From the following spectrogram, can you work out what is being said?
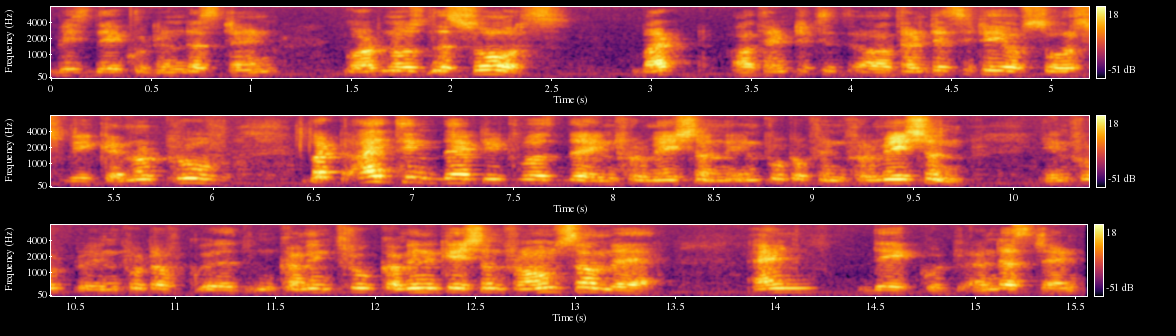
which they could understand. God knows the source, but authenticity, authenticity of source we cannot prove. But I think that it was the information, input of information, input, input of uh, coming through communication from somewhere, and they could understand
